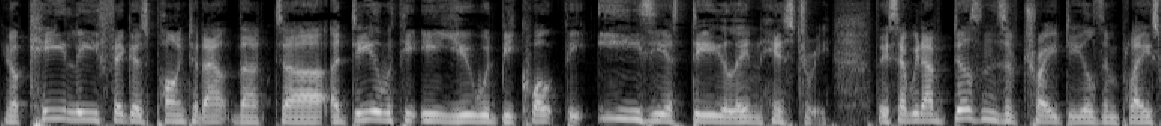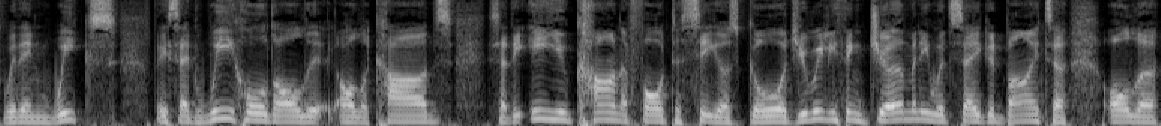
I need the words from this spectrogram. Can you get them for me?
You know, key Lee figures pointed out that uh, a deal with the EU would be, quote, the easiest deal in history. They said we'd have dozens of trade deals in place within weeks. They said we hold all the, all the cards. They said the EU can't afford to see us go. Do you really think Germany would say goodbye to all the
